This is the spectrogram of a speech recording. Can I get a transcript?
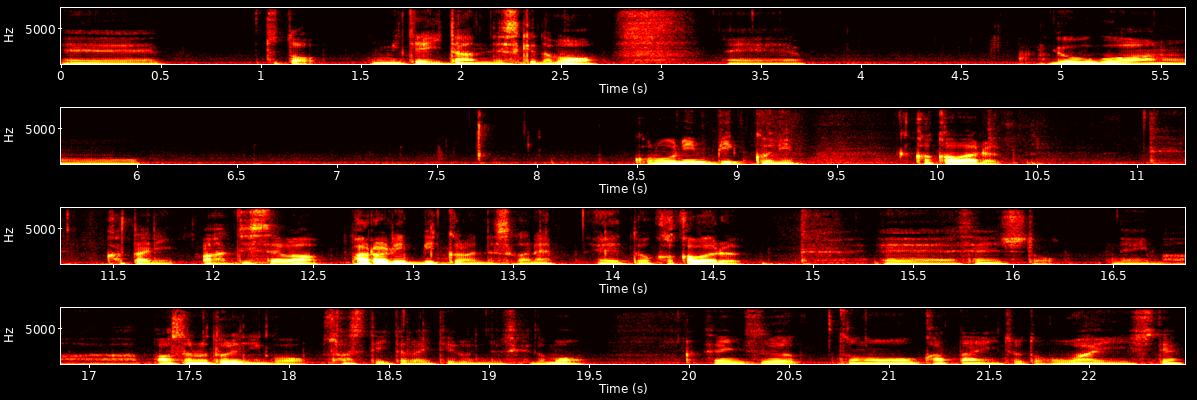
えー、ちょっと見ていたんですけども、えー、今日僕はあのー、このオリンピックに関わる方に、まあ、実際はパラリンピックなんですがね、えー、と関わる、えー、選手と、ね、今パーソナルトレーニングをさせていただいているんですけども先日その方にちょっとお会いして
